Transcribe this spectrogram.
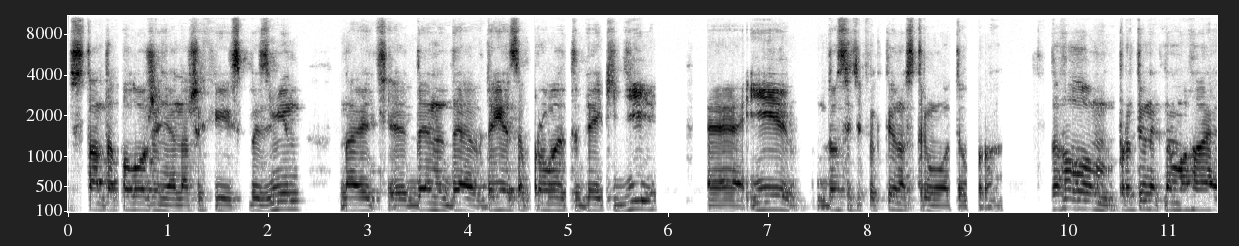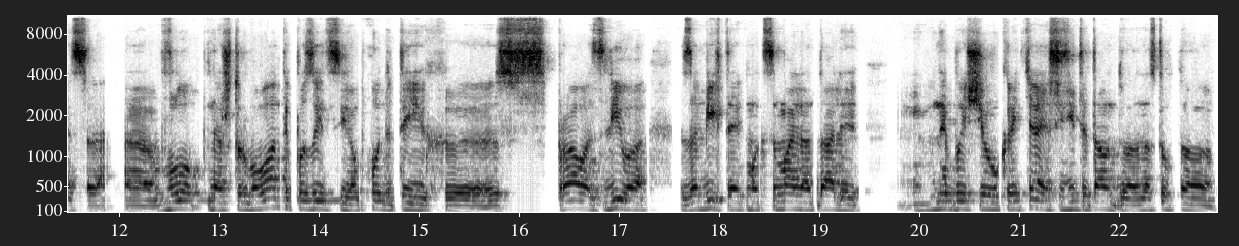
стан та положення наших військ без змін. Навіть е, де-не-де вдається проводити деякі дії е, і досить ефективно стримувати ворога. Загалом противник намагається в лоб не штурмувати позиції, обходити їх справа, зліва, забігти як максимально далі в найближче укриття і сидіти там до наступного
